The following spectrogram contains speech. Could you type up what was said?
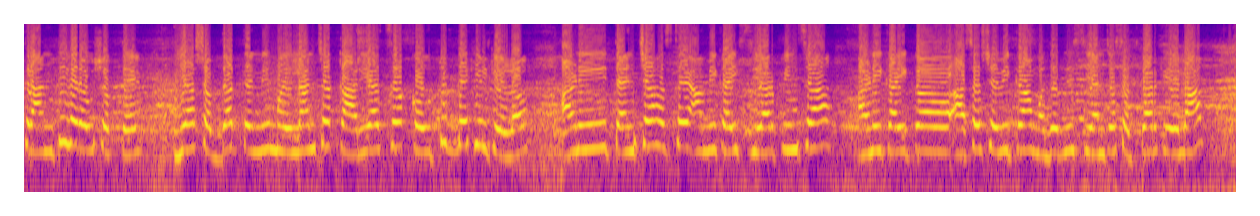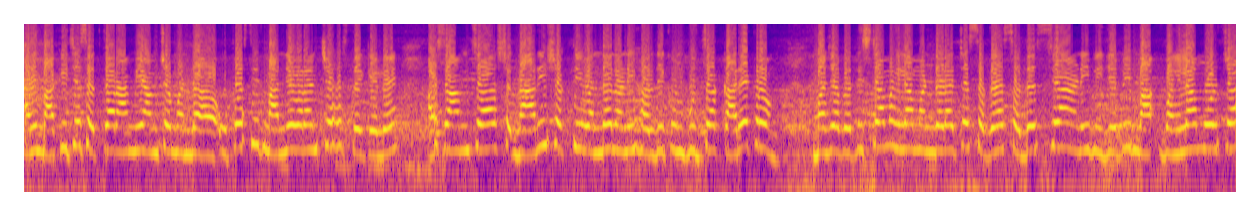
क्रांती घडवू शकते. या शब्दात त्यांनी महिलांच्या कार्याचं कौतुक देखील केलं. आणि त्यांच्या हस्ते आम्ही काही सी आर पींचा आणि काही आशा सेविका मदतनीस यांचा सत्कार केला. आणि बाकीचे सत्कार आम्ही आमच्या मंडळ उपस्थित मान्यवरांच्या हस्ते केले. असा आमचा नारी शक्ती वंदन आणि हळदी कुंकूचा कार्यक्रम माझ्या प्रतिष्ठा महिला मंडळाच्या सगळ्या सदस्य आणि बी जे पी महिला मोर्चा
